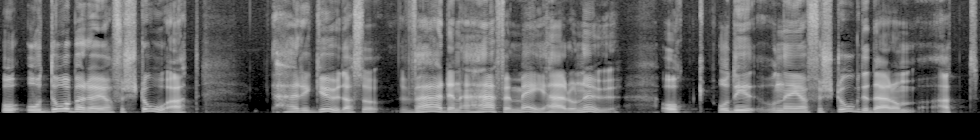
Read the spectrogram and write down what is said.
Och, och då börjar jag förstå att herregud, alltså världen är här för mig här och nu. Och, och, det, och när jag förstod det där om att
